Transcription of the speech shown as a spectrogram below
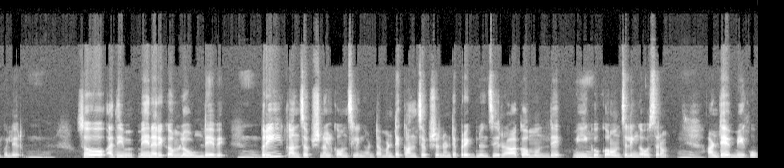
ఇవ్వలేరు. సో అది మేనరికంలో ఉండేవే. మ్మ్. ప్రీ కన్సెప్షనల్ కౌన్సిలింగ్ అంటాం. అంటే కన్సెప్షన్ అంటే ప్రెగ్నెన్సీ రాకముందే మీకు కౌన్సిలింగ్ అవసరం. మ్మ్. అంటే మీకు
